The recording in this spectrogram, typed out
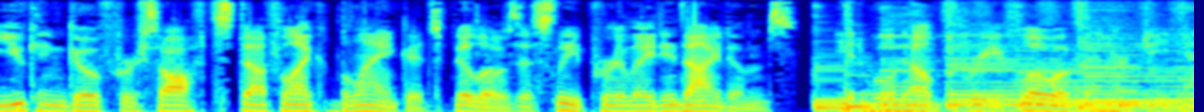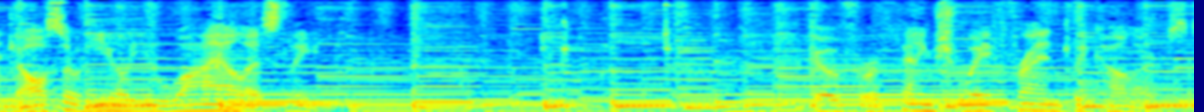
You can go for soft stuff like blankets pillows a sleep related items. It will help free flow of energy and also heal you while asleep. Go for feng shui friendly colors.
